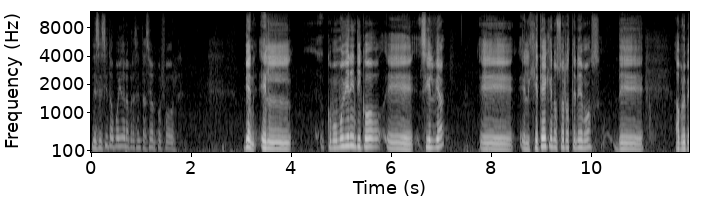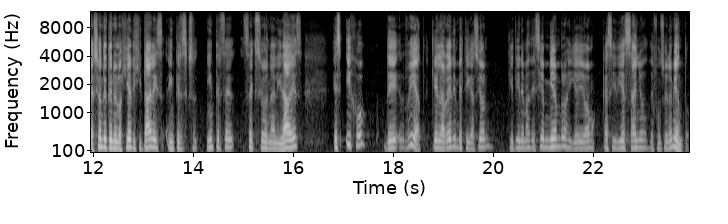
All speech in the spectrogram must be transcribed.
Necesito apoyo de la presentación, por favor. Bien, el, como muy bien indicó eh, Silvia, eh, el GT que nosotros tenemos de apropiación de tecnologías digitales e interseccionalidades es hijo de RIAT, que es la red de investigación que tiene más de 100 miembros y que llevamos casi 10 años de funcionamiento.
